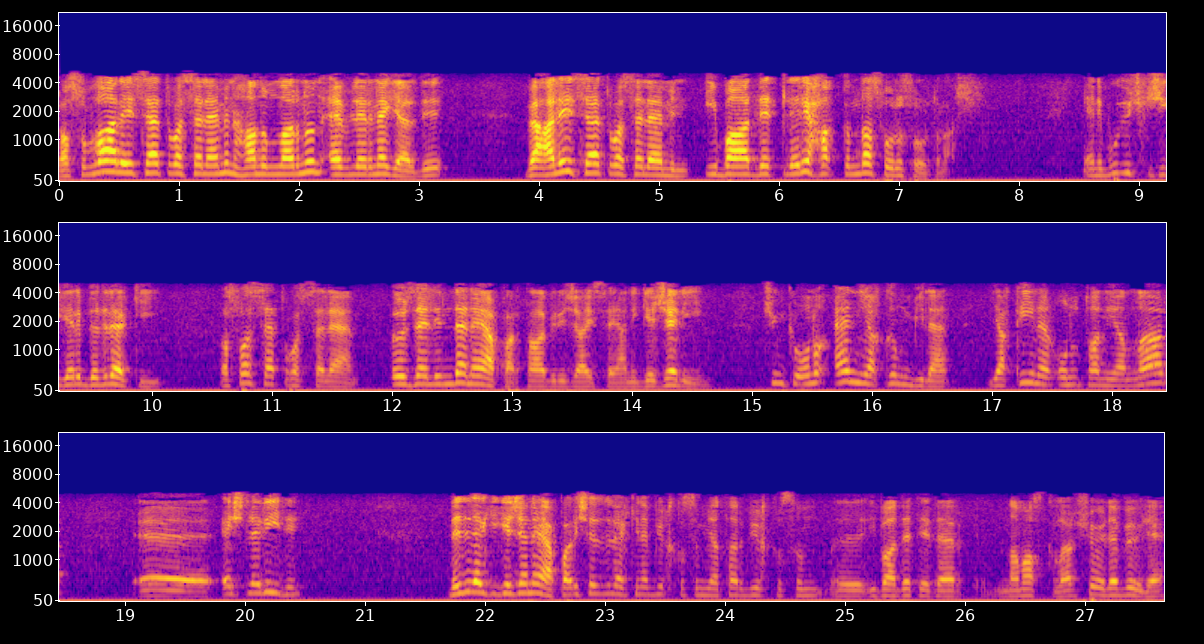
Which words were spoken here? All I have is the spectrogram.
Resulullah Aleyhisselatü Vesselam'ın hanımlarının evlerine geldi ve Aleyhisselatü Vesselam'ın ibadetleri hakkında soru sordular. Yani bu üç kişi gelip dediler ki Resulullah Aleyhisselatü Vesselam özelinde ne yapar tabiri caizse yani geceliğin. Çünkü onu en yakın bilen, yakinen onu tanıyanlar e, eşleriydi. Dediler ki gece ne yapar? İşte dediler ki yine bir kısım yatar, bir kısım e, ibadet eder, namaz kılar. Şöyle böyle.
